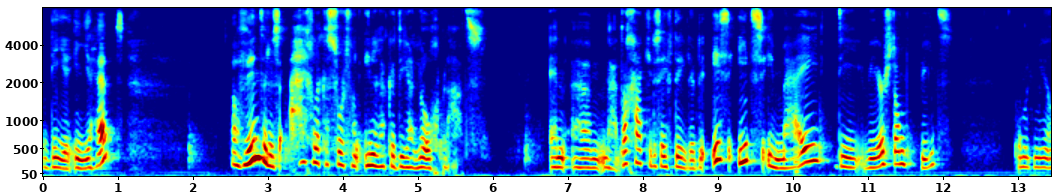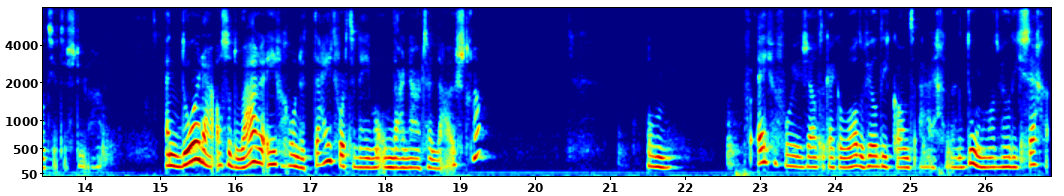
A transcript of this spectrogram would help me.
die je in je hebt, dan vindt er dus eigenlijk een soort van innerlijke dialoog plaats. En um, nou, dat ga ik je dus even delen. Er is iets in mij die weerstand biedt om het mailtje te sturen. En door daar als het ware even gewoon de tijd voor te nemen om daar naar te luisteren. Om even voor jezelf te kijken, wat wil die kant eigenlijk doen? Wat wil die zeggen?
